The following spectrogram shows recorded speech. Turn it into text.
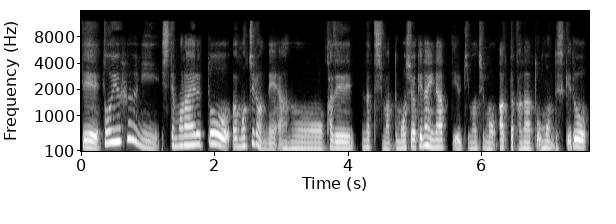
て、そういうふうにしてもらえると、もちろんね、あの、風邪になってしまって申し訳ないなっていう気持ちもあったかなと思うんですけど、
